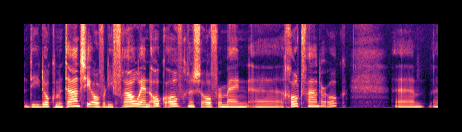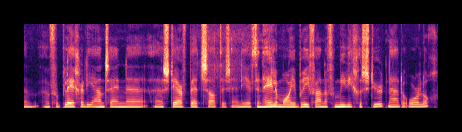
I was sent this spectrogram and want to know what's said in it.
die documentatie over die vrouwen en ook overigens over mijn grootvader ook. Um, een verpleger die aan zijn uh, sterfbed zat. Dus, en die heeft een hele mooie brief aan de familie gestuurd na de oorlog.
